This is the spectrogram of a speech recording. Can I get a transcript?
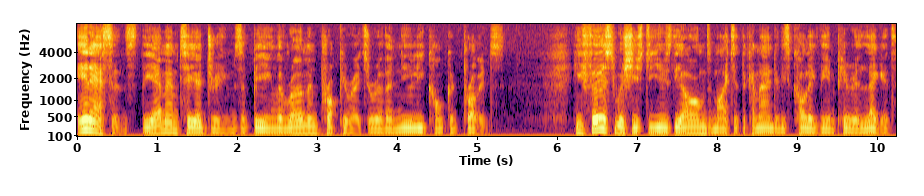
In essence, the MMTer dreams of being the Roman procurator of a newly conquered province. He first wishes to use the armed might at the command of his colleague the imperial legate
